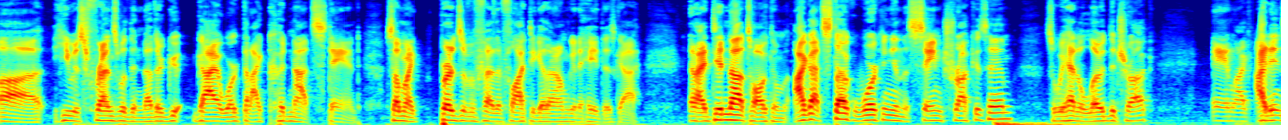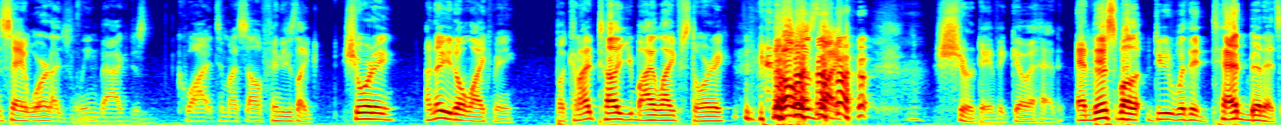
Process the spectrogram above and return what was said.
uh he was friends with another g- guy at work that I could not stand. So I'm like, birds of a feather flock together. I'm gonna hate this guy, and I did not talk to him. I got stuck working in the same truck as him, so we had to load the truck, and like I didn't say a word. I just leaned back, just quiet to myself, and he's like, "Shorty, I know you don't like me." But can I tell you my life story? And I was like, Sure, David, go ahead. And this mother dude, within ten minutes,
